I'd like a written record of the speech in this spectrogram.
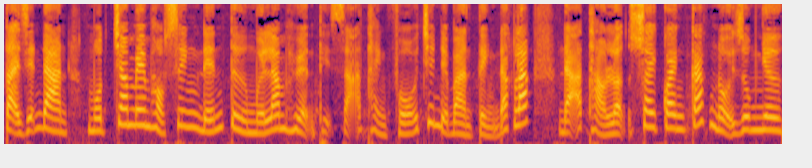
tại diễn đàn, 100 em học sinh đến từ 15 huyện, thị xã, thành phố trên địa bàn tỉnh Đắk Lắk đã thảo luận xoay quanh các nội dung như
